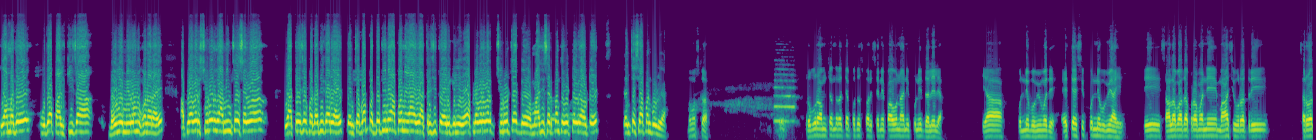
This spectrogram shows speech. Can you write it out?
यामध्ये उद्या पालखीचा भव्य मिरवणूक होणार आहे. आपल्यावर शिरूर ग्रामीणचे सर्व यात्रेचे पदाधिकारी आहेत. त्यांच्या पद्धतीने आपण या यात्रेची तयारी केलेली आहे. आपल्याबरोबर शिरूरचे माजी सरपंच विठ्ठल गावटे आहेत. त्यांच्याशी आपण बोलूया. नमस्कार. प्रभू रामचंद्राच्या पदस्पर्शाने पावन आणि पुनीत झालेल्या या पुण्यभूमीमध्ये ऐतिहासिक पुण्यभूमी आहे. ते सालाबादाप्रमाणे महाशिवरात्री सर्वात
